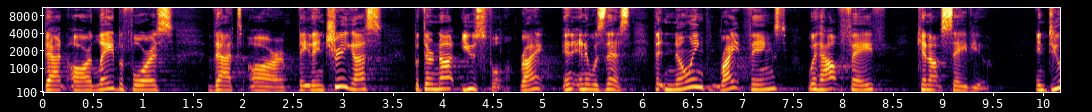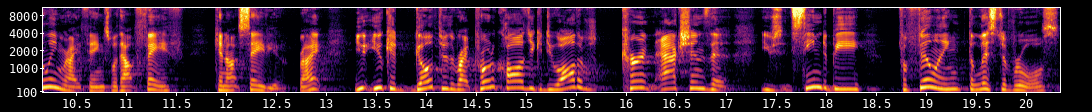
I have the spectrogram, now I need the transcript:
that are laid before us that are, they, they intrigue us, but they're not useful, right? And, and it was this, that knowing right things without faith cannot save you. And doing right things without faith cannot save you, right? You, you could go through the right protocols, you could do all the current actions that you seem to be fulfilling the list of rules,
